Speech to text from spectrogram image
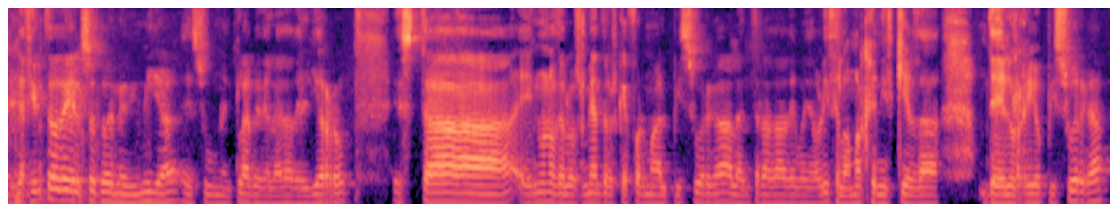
el yacimiento del Soto de Medinilla es un enclave de la Edad del Hierro. Está en uno de los meandros que forma el Pisuerga, a la entrada de Valladolid, en la margen izquierda del río Pisuerga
